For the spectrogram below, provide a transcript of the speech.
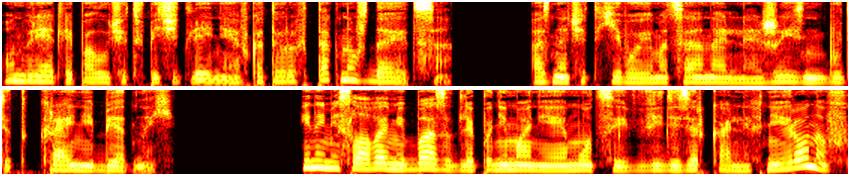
он вряд ли получит впечатления, в которых так нуждается, а значит, его эмоциональная жизнь будет крайне бедной. Иными словами, база для понимания эмоций в виде зеркальных нейронов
